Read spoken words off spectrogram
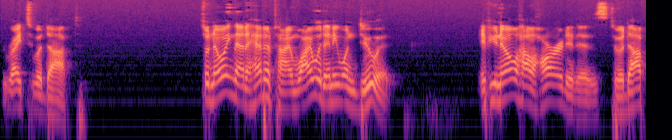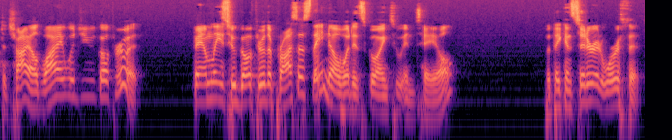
the right to adopt. So knowing that ahead of time, why would anyone do it? If you know how hard it is to adopt a child, why would you go through it? Families who go through the process, they know what it's going to entail, but they consider it worth it.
